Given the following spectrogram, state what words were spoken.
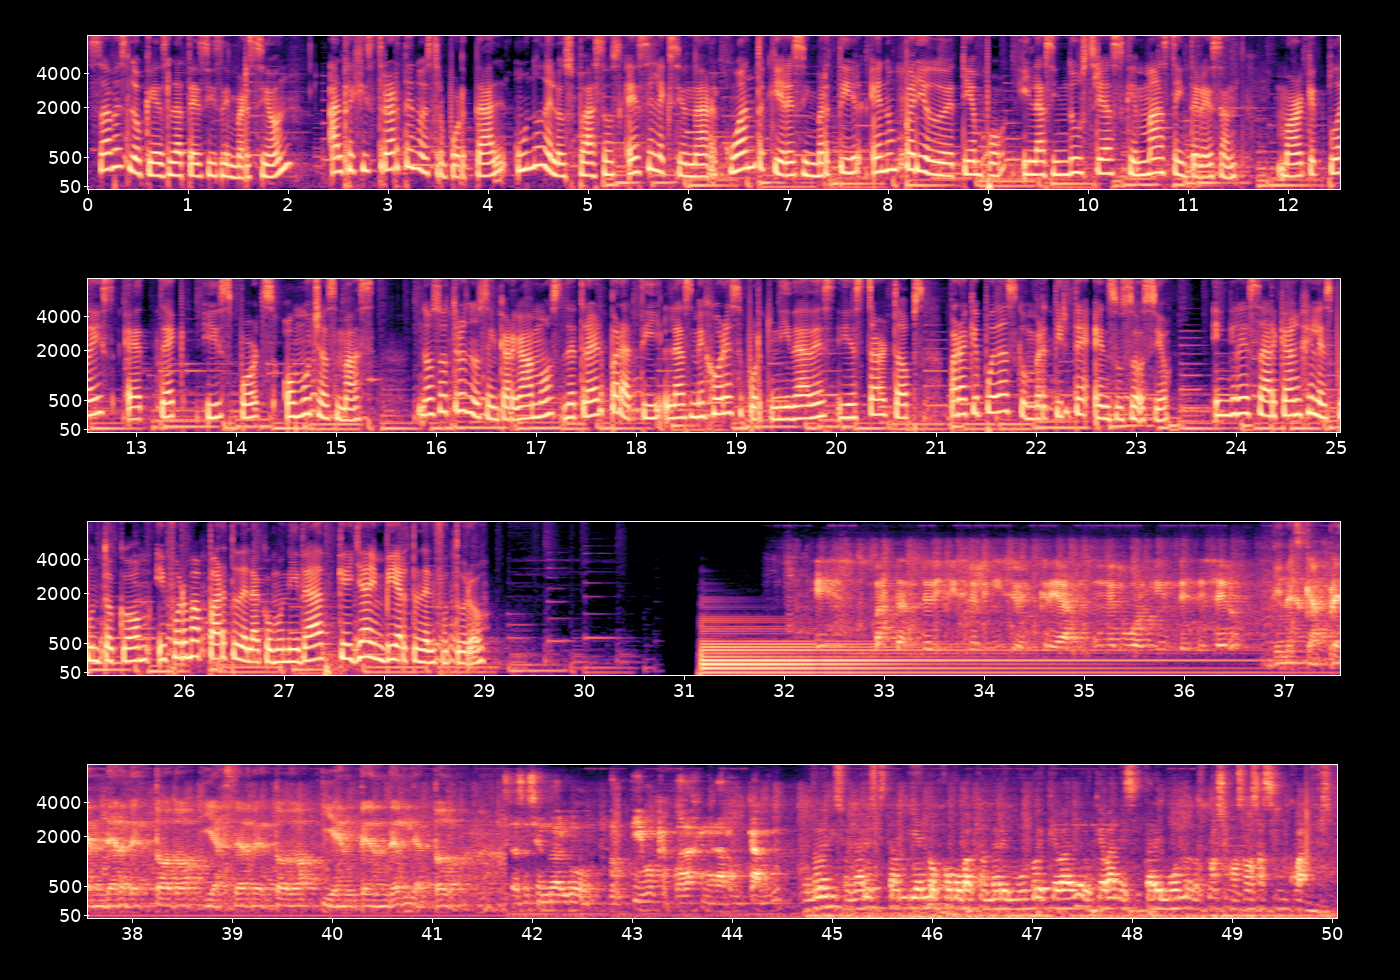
¿Sabes lo que es la tesis de inversión? Al registrarte en nuestro portal, uno de los pasos es seleccionar cuánto quieres invertir en un periodo de tiempo y las industrias que más te interesan, marketplace, edtech, esports o muchas más. Nosotros nos encargamos de traer para ti las mejores oportunidades y startups para que puedas convertirte en su socio. Ingresa a arcángeles.com y forma parte de la comunidad que ya invierte en el futuro. Tienes que aprender de todo y hacer de todo y entenderle a todo. Estás haciendo algo productivo que pueda generar un cambio. Los visionarios que están viendo cómo va a cambiar el mundo y qué va, qué va a necesitar el mundo en los próximos 2 a 5 años.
